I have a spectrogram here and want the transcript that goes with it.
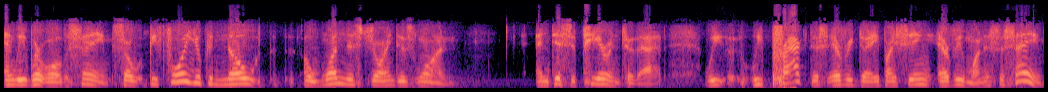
And we, we're all the same. So before you can know a oneness joined as one, and disappear into that. We we practice every day by seeing everyone is the same.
